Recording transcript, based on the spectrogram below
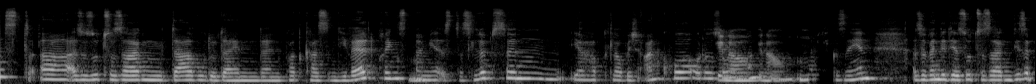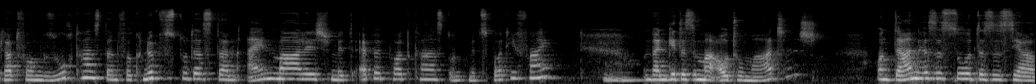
hast, äh, also sozusagen da, wo du deinen deinen Podcast in die Welt bringst. Bei mhm. mir ist das Libsyn. Ihr habt, glaube ich, Anchor oder so. Genau, ne? genau. Mhm. Habe ich gesehen. Also wenn du dir sozusagen diese Plattform gesucht hast, dann verknüpfst du das dann einmalig mit Apple Podcast und mit Spotify. Genau. Und dann geht es immer automatisch. Und dann ist es so, dass es ja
